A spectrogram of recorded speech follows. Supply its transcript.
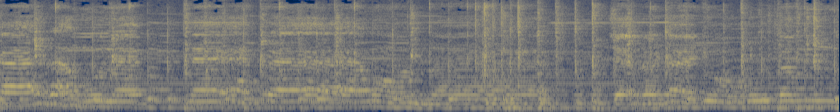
கரமுன நேத்திரமுன गणयोगम्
